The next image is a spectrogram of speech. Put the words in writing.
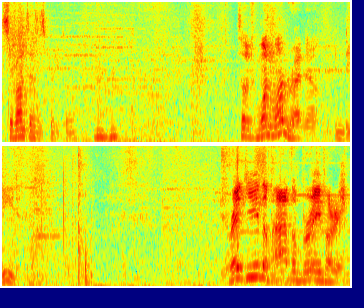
Cervantes is pretty cool. Mm-hmm. So it's 1 1 right now. Indeed. Tread ye the path of bravery.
